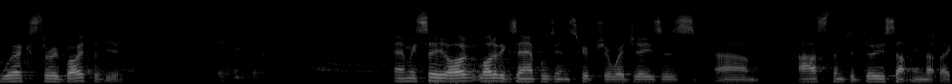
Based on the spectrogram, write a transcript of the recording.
works through both of you. And we see a lot of, examples in Scripture where Jesus um, asked them to do something that they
